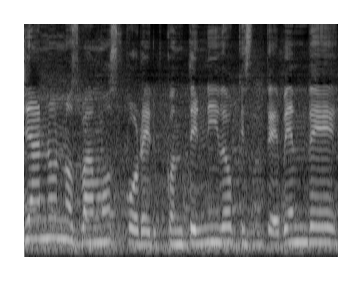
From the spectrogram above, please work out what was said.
ya no nos vamos por el contenido que te vende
